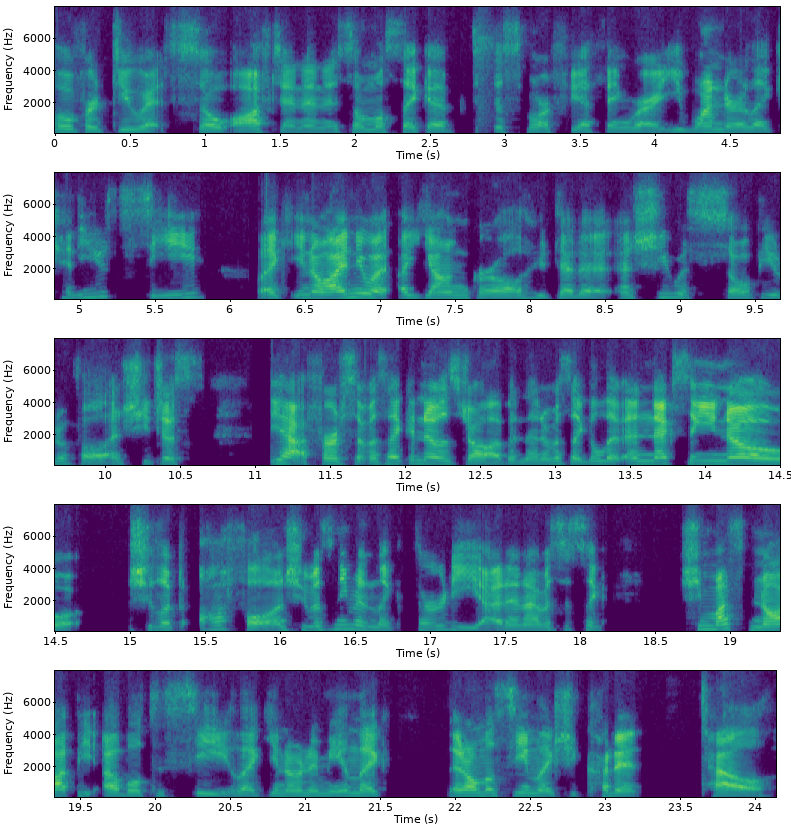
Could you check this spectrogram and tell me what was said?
overdo it so often, and it's almost like a dysmorphia thing where you wonder, like, can you see? Like, you know, I knew a, a young girl who did it, and she was so beautiful, and she just, yeah, first it was like a nose job, and then it was like a lip, and next thing you know, she looked awful, and she wasn't even like 30 yet, and I was just like, she must not be able to see, like, you know what I mean? Like, it almost seemed like she couldn't tell.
